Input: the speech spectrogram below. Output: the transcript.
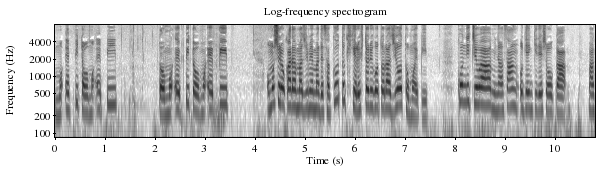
もえぴともえぴ。ともえぴともえぴ。面白から真面目までサクッと聞ける独り言ラジオともえぴ。こんにちは。皆さんお元気でしょうか？まあ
